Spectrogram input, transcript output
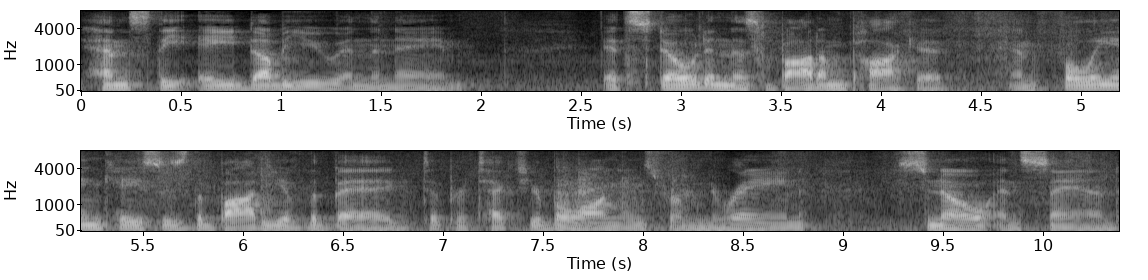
hence the AW in the name. It's stowed in this bottom pocket and fully encases the body of the bag to protect your belongings from rain, snow, and sand.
